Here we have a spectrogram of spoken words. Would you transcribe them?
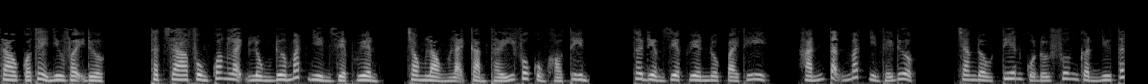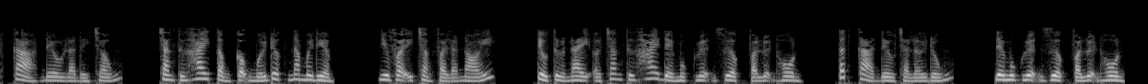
Sao có thể như vậy được? Thật ra Phùng Quang lạnh lùng đưa mắt nhìn Diệp Huyền, trong lòng lại cảm thấy vô cùng khó tin. Thời điểm Diệp Huyền nộp bài thi, hắn tận mắt nhìn thấy được, trang đầu tiên của đối phương gần như tất cả đều là để chống, trang thứ hai tổng cộng mới được 50 điểm. Như vậy chẳng phải là nói, tiểu tử này ở trang thứ hai đề mục luyện dược và luyện hồn, tất cả đều trả lời đúng. Đề mục luyện dược và luyện hồn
